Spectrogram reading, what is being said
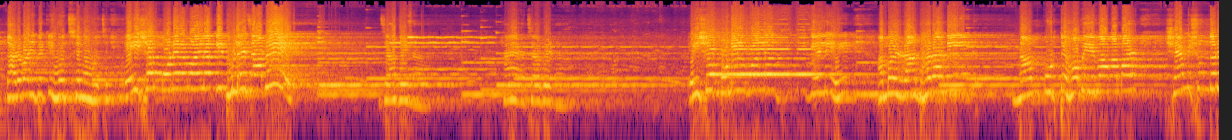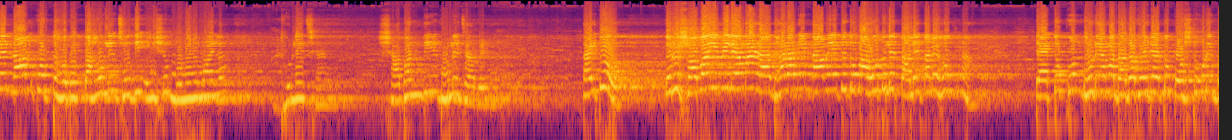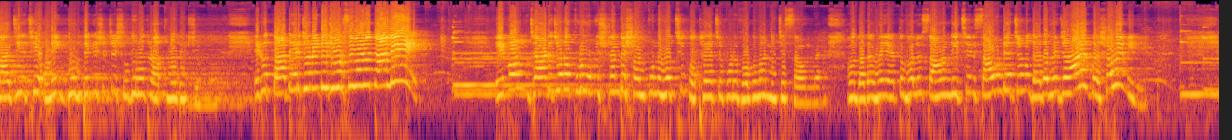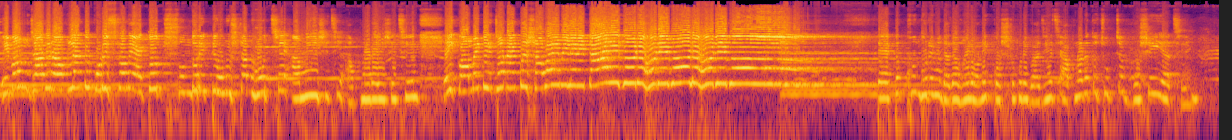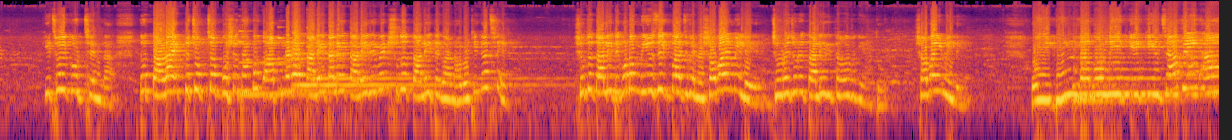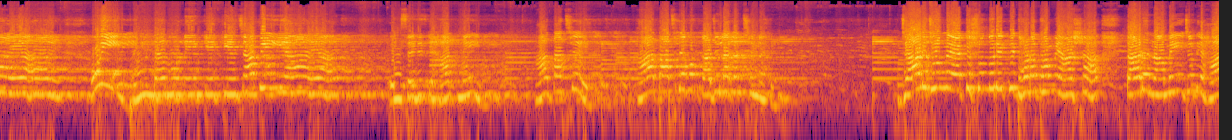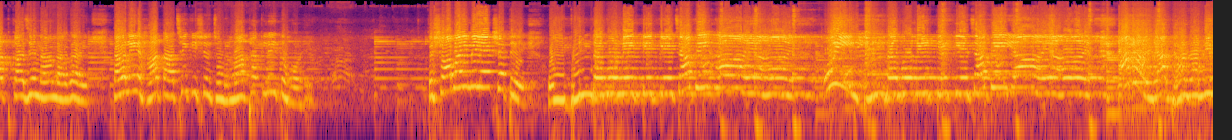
কার বাড়িতে কি হচ্ছে, না হচ্ছে। এইসব মনের ময়লা কি ধুলে যাবে? যাবে না। যাবে না। এইসব গেলে আমার রাধারানীর নাম করতে হবে এবং আমার শ্যাম সুন্দরের নাম করতে হবে। তাহলে যদি এইসব মনের ময়লা ধুলে যায়, সাবান দিয়ে ধুলে যাবে না। তাই তো? সবাই মিলে আমার রাধারানীর নামে এতে তো তুলে তালে তালে হোক না। তা এতক্ষণ ধরে আমার দাদা ভাইরা এত কষ্ট করে বাজিয়েছে, অনেক দূর থেকে এসেছে শুধুমাত্র আপনাদের জন্য। একটু তাদের জন্য একটু জোরসে বলো তালে। এবং যার জন্য পুরো অনুষ্ঠানটা সম্পূর্ণ হচ্ছে। কোথায় আছে পুরো ভগবান? নিচে সাউন্ড ম্যান আমার দাদা ভাই এত ভালো সাউন্ড দিচ্ছেন। সাউন্ডের জন্য দাদা ভাই যারা আরেকবার সবাই মিলে। এবং যাদের অক্লান্ত পরিশ্রমে এত সুন্দর একটি অনুষ্ঠান হচ্ছে, আমি এসেছি, আপনারা এসেছেন। এই কমিটির জন্য একবার সবাই মিলে তাই করে হরি বল, হরি এতক্ষণ ধরে আমি দাদা ভাইরা অনেক কষ্ট করে বাজিয়েছে। আপনারা তো চুপচাপ বসেই আছেন। কিছুই করছেন না। তো তারা একটু চুপচাপ বসে থাকুক, আপনারা তালে তালে তালে দেবেন, শুধু তালিতে গান হবে, ঠিক আছে? শুধু তালিতে, কোনো মিউজিক বাজবে না, সবাই মিলে, জোরে জোরে তালি দিতে হবে কিন্তু, সবাই মিলে। ওই বৃন্দাবনে কে কে যাবে আয় আয়, ওই বৃন্দাবনে কে কে যাবে আয় আয়। এই সাইডে হাত নেই? হাত আছে? হাত আছে এখন কাজে লাগাচ্ছেন না কেন? যার জন্য এত সুন্দর একটি ধরাধামে আসা, তার নামেই যদি হাত কাজে না লাগায়, তাহলে এই হাত আছে কিসের জন্য? না থাকলেই তো হয়। তো সবাই মিলে একসাথে, ওই বৃন্দাবনে কে কে যাবে আয় আয়, ওই বৃন্দাবনে কে কে যাবে আয় আয়। আমার রাধা রানী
